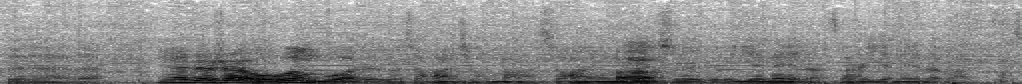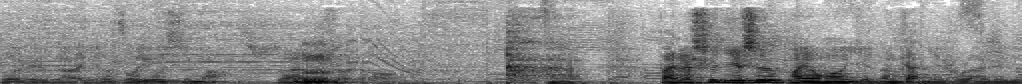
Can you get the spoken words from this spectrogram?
对对对，因为这事儿我问过这个小浣熊嘛，小浣熊嗯。也是这个业内的，算是业内的吧，做这个也是做游戏嘛，虽然是手游，反正设计师朋友们也能感觉出来这个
